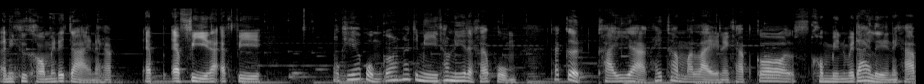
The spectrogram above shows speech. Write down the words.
อันนี้คือเขาไม่ได้จ่ายนะครับ แอปแอปฟรีนะแอปฟรีโอเคครับผมก็น่าจะมีเท่านี้แหละครับผม ถ้าเกิดใครอยากให้ทำอะไรนะครับ ก็คอมเมนต์ไว้ได้เลยนะครับ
